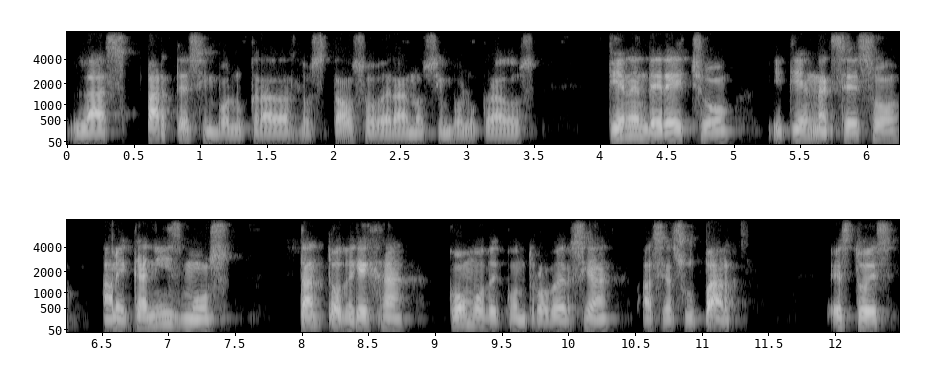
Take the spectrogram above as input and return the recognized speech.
las partes involucradas, los estados soberanos involucrados, tienen derecho y tienen acceso a mecanismos tanto de queja como de controversia hacia su par. Esto es,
